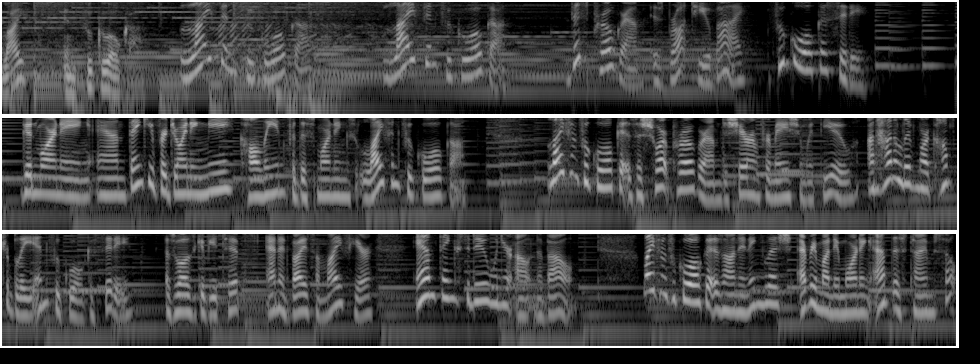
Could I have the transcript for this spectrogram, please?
Life in Fukuoka. Life in Fukuoka. Life in Fukuoka. This program is brought to you by Fukuoka City. Good morning, and thank you for joining me, Colleen, for this morning's Life in Fukuoka. Life in Fukuoka is a short program to share information with you on how to live more comfortably in Fukuoka City, as well as give you tips and advice on life here and things to do when you're out and about. Life in Fukuoka is on in English every Monday morning at this time, so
